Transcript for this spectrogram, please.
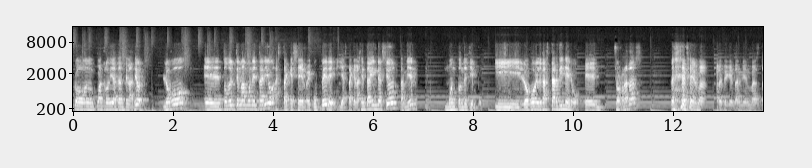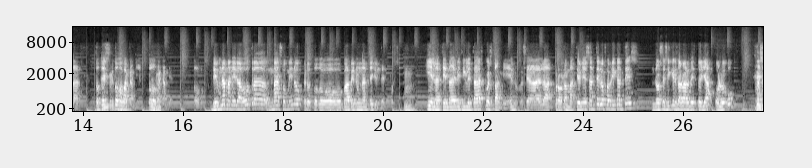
con cuatro días de antelación. Luego, eh, todo el tema monetario, hasta que se recupere y hasta que la gente haga inversión, también un montón de tiempo. Y luego el gastar dinero en chorradas, parece que también va a estar. Entonces todo va a cambiar, todo va a cambiar. Todo. De una manera u otra, más o menos, pero todo va a haber un antes y un después. Mm. Y en la tienda de bicicletas, pues también. O sea, las programaciones antes los fabricantes, no sé si quieres hablar de esto ya o luego. Pues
